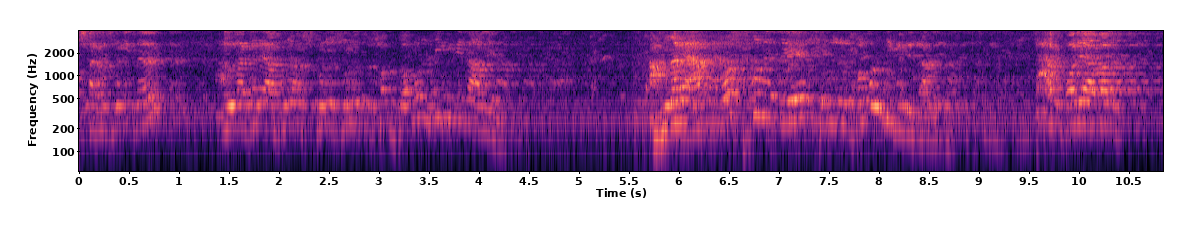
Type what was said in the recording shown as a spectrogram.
সরাসরি না আল্লাহ করে শুনে শুনে তো সব ডবল ডিগ্রি আপনারা এত শুনেছে শুনে ডবল ডিগ্রি তারপরে আবার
